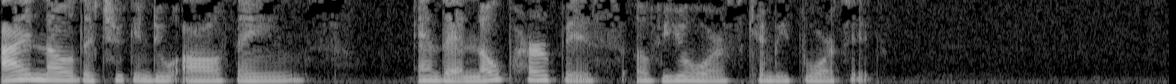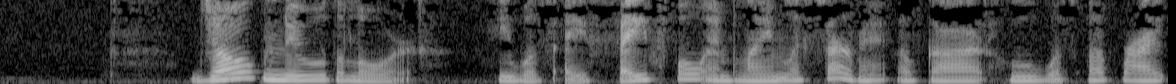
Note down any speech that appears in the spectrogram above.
I know that you can do all things, and that no purpose of yours can be thwarted. Job knew the Lord he was a faithful and blameless servant of God who was upright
